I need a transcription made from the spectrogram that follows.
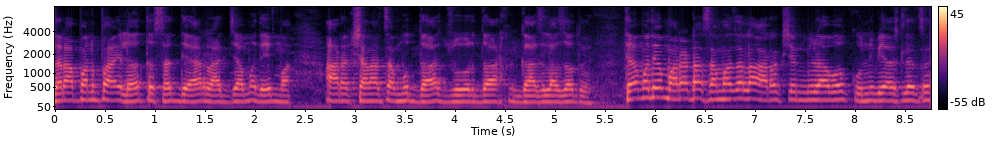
जर आपण पाहिलं तर सध्या राज्यामध्ये म आरक्षणाचा मुद्दा जोरदार गाजला जातो त्यामध्ये मराठा समाजाला आरक्षण मिळावं कुणबी असल्याचं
